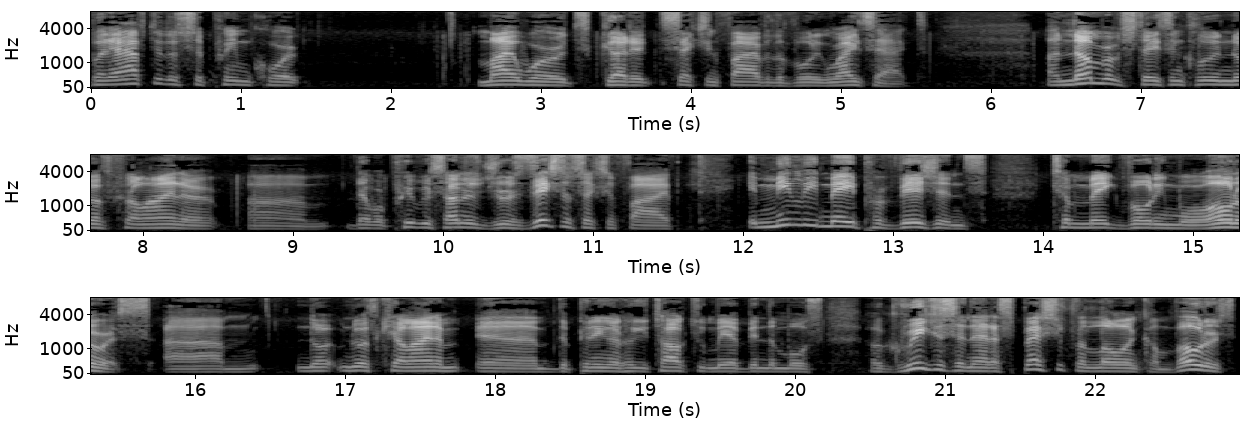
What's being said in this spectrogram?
but after the Supreme Court, my words, gutted Section 5 of the Voting Rights Act, a number of states, including North Carolina, um, that were previously under the jurisdiction of Section 5, immediately made provisions to make voting more onerous. Um, North Carolina, uh, depending on who you talk to, may have been the most egregious in that, especially for low income voters.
